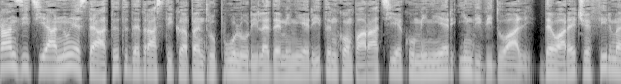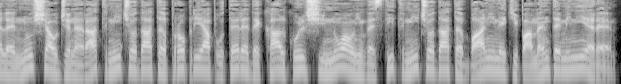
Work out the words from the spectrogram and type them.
Tranziția nu este atât de drastică pentru pulurile de minierit în comparație cu minieri individuali, deoarece firmele nu și-au generat niciodată propria putere de calcul și nu au investit niciodată bani în echipamente miniere.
